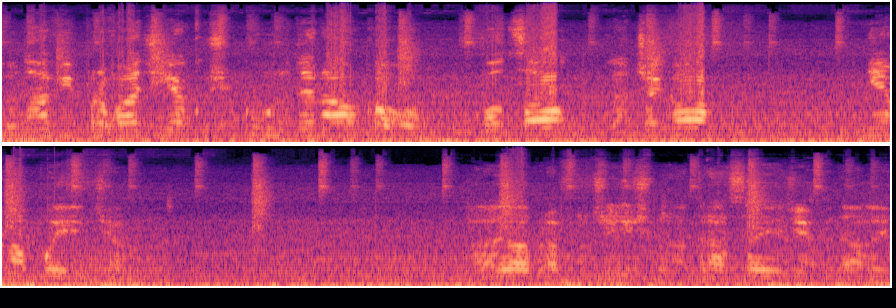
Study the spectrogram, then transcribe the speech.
to nawi prowadzi jakoś kurde naokoło. Po co? Dlaczego? Nie mam pojęcia. Ale dobra, wróciliśmy na trasę, jedziemy dalej.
